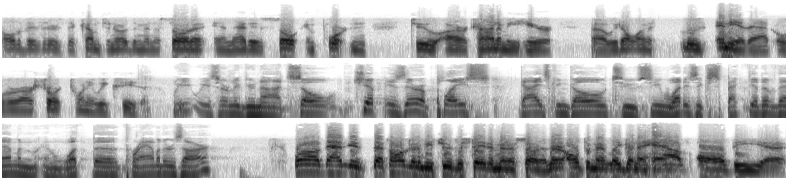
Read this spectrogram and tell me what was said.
all the visitors that come to northern Minnesota, and that is so important to our economy here. Uh, we don't want to lose any of that over our short 20 week season. We, we certainly do not. So, Chip, is there a place guys can go to see what is expected of them and, and what the parameters are? Well, that is that's all going to be through the state of Minnesota. They're ultimately going to have all the uh,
